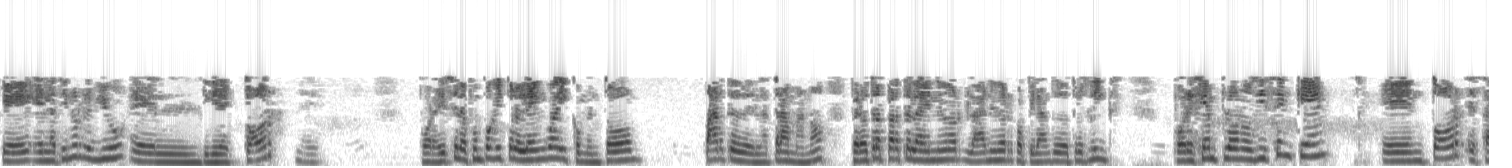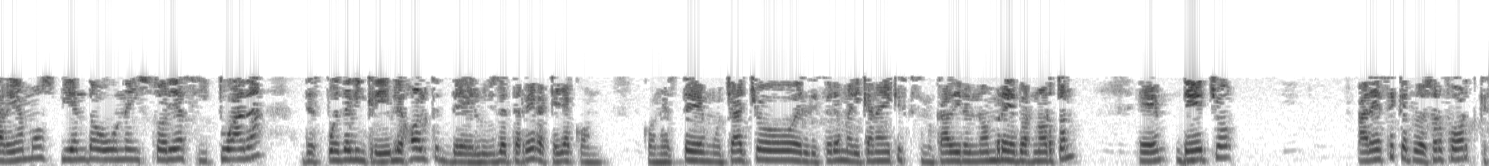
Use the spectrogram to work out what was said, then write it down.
que en Latino Review el director eh, por ahí se le fue un poquito la lengua y comentó parte de la trama, ¿no? Pero otra parte la han ido, la han ido recopilando de otros links. Por ejemplo, nos dicen que en Thor estaríamos viendo una historia situada después del increíble Hulk de Luis de Terrier, aquella con con este muchacho, el de Historia Americana X, que se me acaba de ir el nombre, Edward Norton. Eh, de hecho, parece que el profesor Ford, que,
